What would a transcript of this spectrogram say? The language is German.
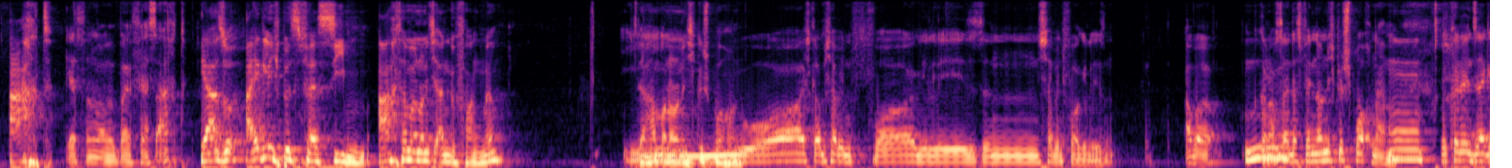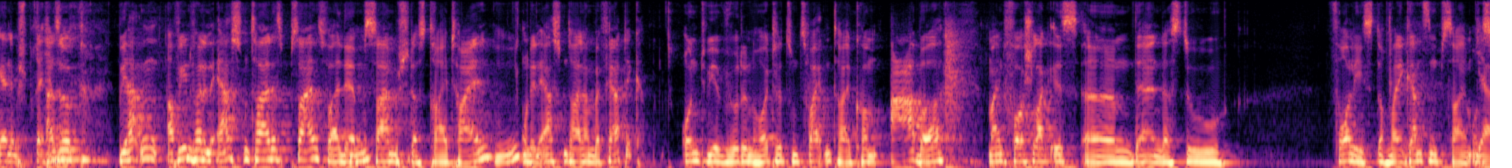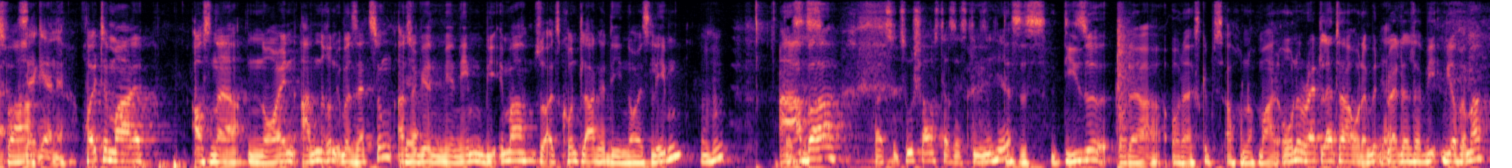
8. Gestern waren wir bei Vers 8. Ja, also eigentlich bis Vers 7. 8 haben wir noch nicht angefangen, ne? Da haben wir noch nicht gesprochen. Boah, ich glaube, ich habe ihn vorgelesen. Ich habe ihn vorgelesen. Aber kann auch sein, dass wir ihn noch nicht besprochen haben. Mhm. Wir können ihn sehr gerne besprechen. Also, wir hatten auf jeden Fall den ersten Teil des Psalms, weil der mhm. Psalm besteht aus drei Teilen. Mhm. Und den ersten Teil haben wir fertig. Und wir würden heute zum zweiten Teil kommen. Aber mein Vorschlag ist, ähm, Dan, dass du vorliest nochmal den ganzen Psalm. Und ja, zwar sehr gerne. heute mal aus einer neuen, anderen Übersetzung. Also ja. wir, wir nehmen wie immer so als Grundlage die Neues Leben. Mhm. Aber ist, falls du zuschaust, das ist diese hier. Das ist diese oder oder es gibt es auch nochmal ohne Red Letter oder mit ja. Red Letter, wie, wie auch immer.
